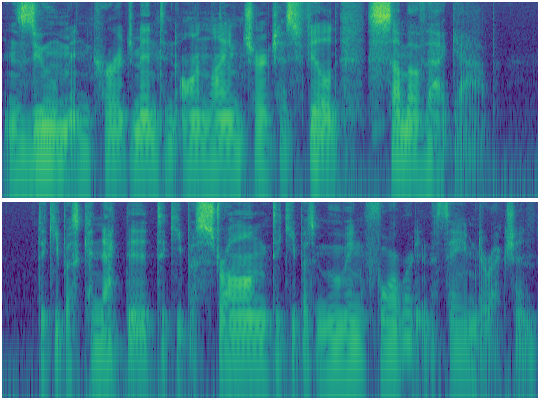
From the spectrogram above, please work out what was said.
and Zoom encouragement and online church has filled some of that gap to keep us connected, to keep us strong, to keep us moving forward in the same direction.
